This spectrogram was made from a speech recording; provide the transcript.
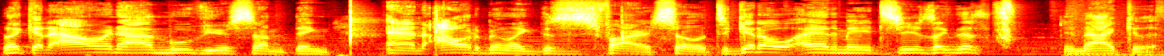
like an hour and a half movie or something and i would have been like this is fire. So to get an animated series like this immaculate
